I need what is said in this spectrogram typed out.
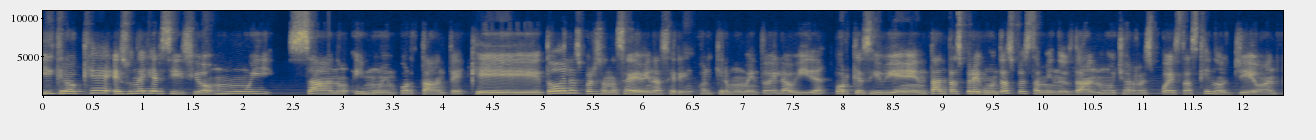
Y creo que es un ejercicio muy sano y muy importante que todas las personas se deben hacer en cualquier momento de la vida, porque si bien tantas preguntas, pues también nos dan muchas respuestas que nos llevan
